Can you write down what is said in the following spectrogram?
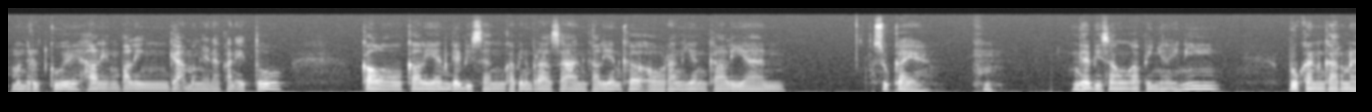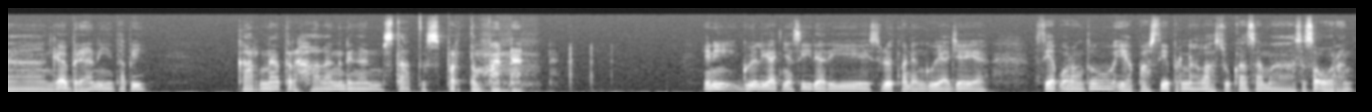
menurut gue hal yang paling gak mengenakan itu kalau kalian gak bisa ngungkapin perasaan kalian ke orang yang kalian suka ya. Nggak bisa ngungkapinnya ini bukan karena nggak berani tapi karena terhalang dengan status pertemanan ini gue liatnya sih dari sudut pandang gue aja ya. Setiap orang tuh ya pasti pernah lah suka sama seseorang.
